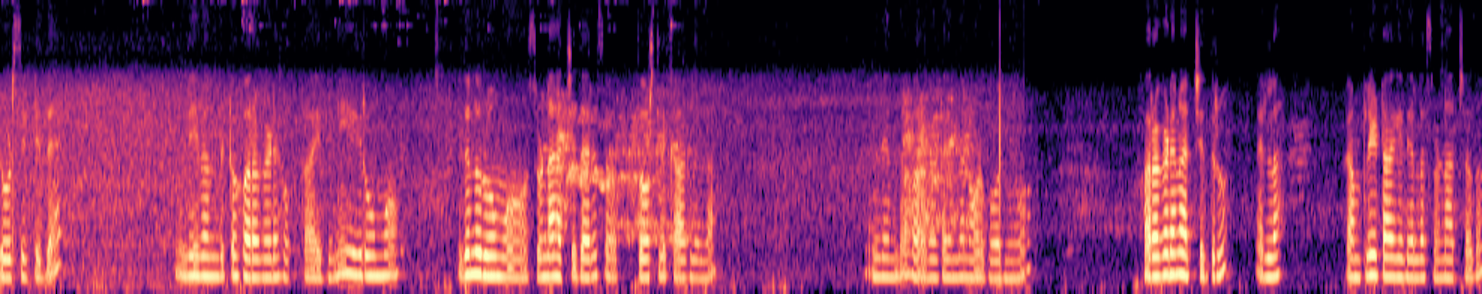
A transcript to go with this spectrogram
ಜೋಡಿಸಿಟ್ಟಿದ್ದೆ. ಇಲ್ಲಿ ಬಂದುಬಿಟ್ಟು ಹೊರಗಡೆ ಹೋಗ್ತಾ ಇದ್ದೀನಿ. ಈ ರೂಮು, ಇದನ್ನು ರೂಮು ಸುಣ್ಣ ಹಚ್ಚಿದ್ದಾರೆ, ಸೊ ತೋರಿಸ್ಲಿಕ್ಕೆ ಆಗಲಿಲ್ಲ. ಇಲ್ಲಿಂದ ಹೊರಗಡೆಯಿಂದ ನೋಡ್ಬೋದು ನೀವು. ಹೊರಗಡೆನೂ ಹಚ್ಚಿದ್ರು, ಎಲ್ಲ ಕಂಪ್ಲೀಟ್ ಆಗಿದೆ, ಎಲ್ಲ ಸುಣ್ಣ ಹಚ್ಚೋದು.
